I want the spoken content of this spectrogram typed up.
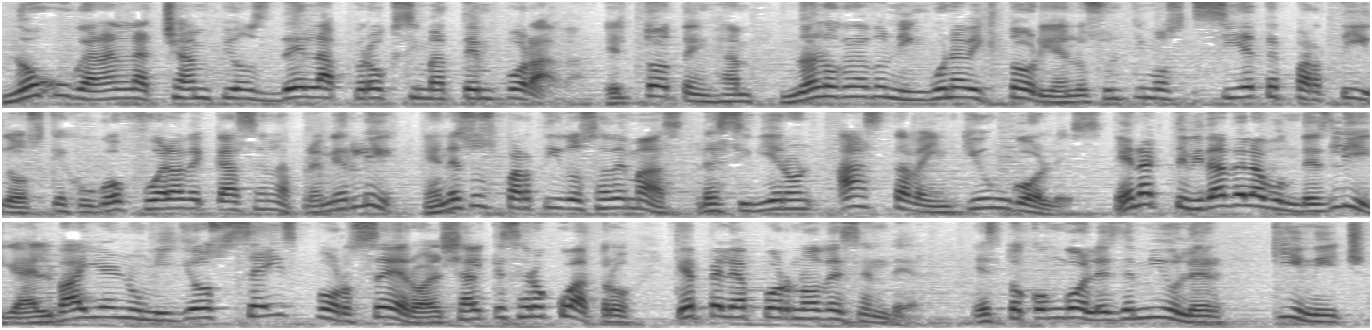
no jugarán la Champions de la próxima temporada. El Tottenham no ha logrado ninguna victoria en los últimos 7 partidos que jugó fuera de casa en la Premier League. En esos partidos además recibieron hasta 21 goles. En actividad de la Bundesliga, el Bayern humilló 6 por 0 al Schalke 04 que pelea por no descender. Esto con goles de Müller, Kimmich,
